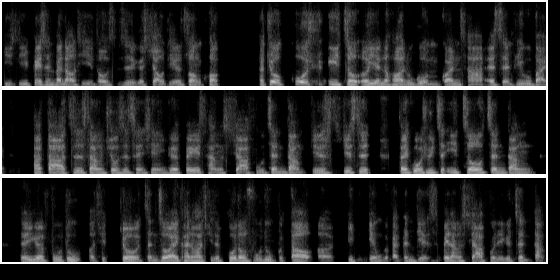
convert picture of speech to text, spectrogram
以及费城半导体都只是一个小跌的状况。那就过去一周而言的话，如果我们观察 S M P 五百，它大致上就是呈现一个非常狭幅震荡。其实，其实在过去这一周震荡的一个幅度，而且就整周来看的话，其实波动幅度不到呃一点五个百分点，是非常狭幅的一个震荡。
